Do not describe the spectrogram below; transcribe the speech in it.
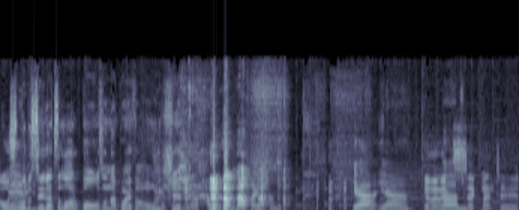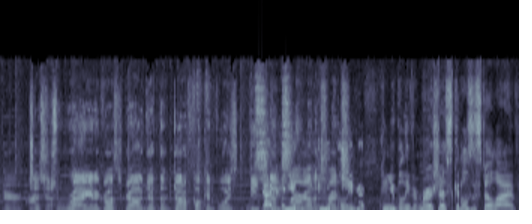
I was Yeah, supposed yeah. to say that's a lot of balls on that python. Holy shit. yeah, yeah. Are they like Um, segmented or Just up? dragging across the ground, got the, got a fucking voice deeper Yeah, than can you, Larry on a can you believe it? Can you believe it, Marisha? Skittles is still alive.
